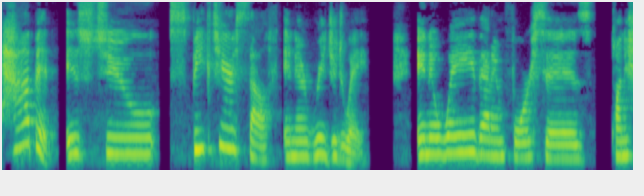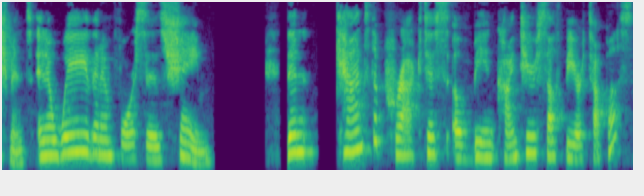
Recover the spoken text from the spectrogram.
habit is to speak to yourself in a rigid way, in a way that enforces punishment, in a way that enforces shame, then can't the practice of being kind to yourself be your tapas?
